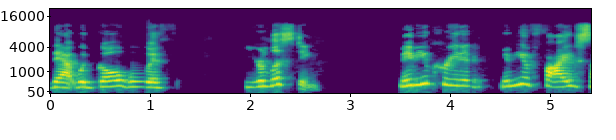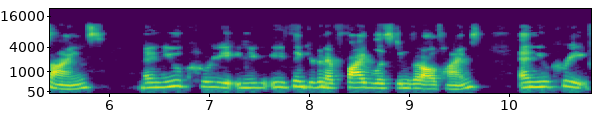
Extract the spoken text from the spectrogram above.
that would go with your listing. Maybe you created, maybe you have five signs and you create, and you, you think you're gonna have five listings at all times, and you create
